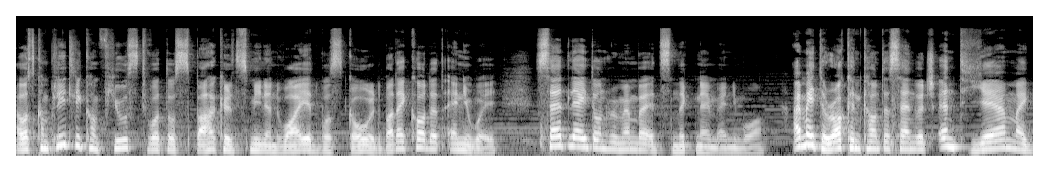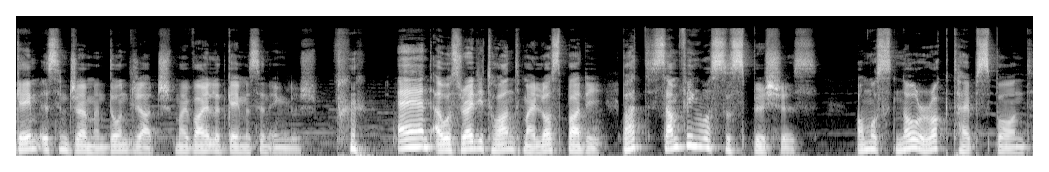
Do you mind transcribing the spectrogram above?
I was completely confused what those sparkles mean and why it was gold, but I caught it anyway. Sadly I don't remember its nickname anymore. I made the rock encounter sandwich and yeah, my game is in German, don't judge, my violet game is in English. and I was ready to hunt my lost buddy, but something was suspicious. Almost no rock type spawned.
